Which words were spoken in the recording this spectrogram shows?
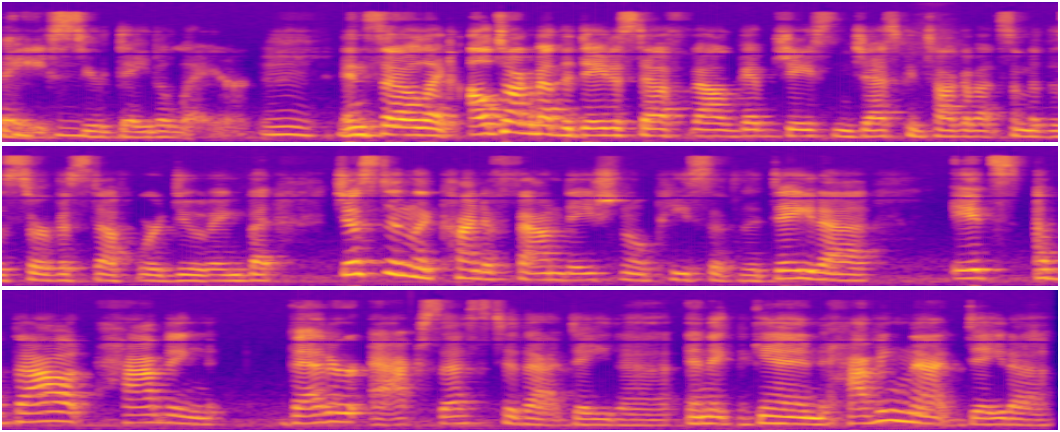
base, mm-hmm. your data layer. Mm-hmm. And so like I'll talk about the data stuff. I'll give Jason Jess can talk about some of the service stuff we're doing, but just in the kind of foundational piece of the data, it's about having better access to that data and again having that data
